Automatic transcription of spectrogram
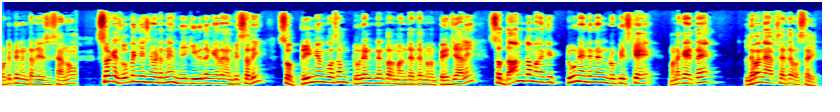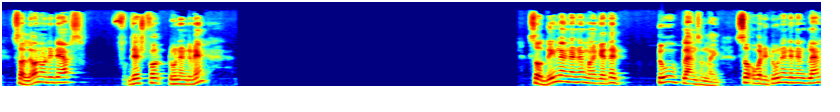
ఓటీపీని ఎంటర్ చేసేసాను. సో గైస్ ఓపెన్ చేసిన వెంటనే మీకు ఈ విధంగా అయితే కనిపిస్తుంది. సో ప్రీమియం కోసం two ninety nine per month అయితే మనం పే చేయాలి. సో దాంతో మనకి టూ నైంటీ నైన్ రూపీస్కే మనకైతే లెవెన్ యాప్స్ అయితే వస్తాయి. So eleven OTT apps just for two ninety nine so దీనిలో ఏంటంటే మనకైతే టూ ప్లాన్స్ ఉన్నాయి. సో ఒకటి టూ నైంటీ నైన్ ప్లాన్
